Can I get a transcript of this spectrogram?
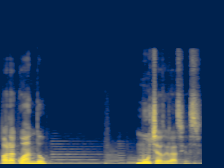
para cuándo? Muchas gracias.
